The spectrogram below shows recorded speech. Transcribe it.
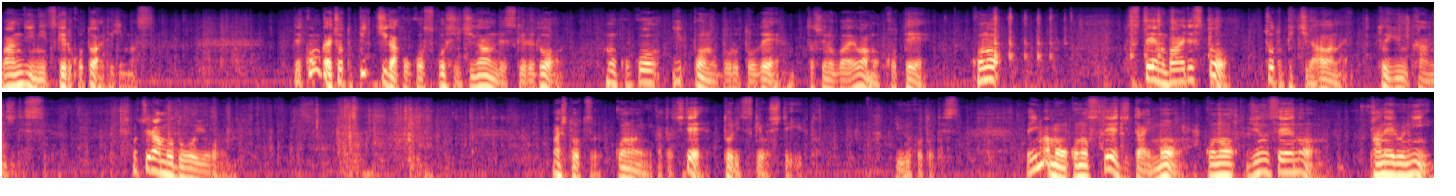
1D につけることはできます。で、今回ちょっとピッチがここ少し違うんですけれど、もうここ1本のボルトで、私の場合はもう固定。このステイの場合ですと、ちょっとピッチが合わないという感じです。こちらも同様。まあ、一つ、このように形で取り付けをしているということです。で今もこのステージ自体も、この純正のパネルに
